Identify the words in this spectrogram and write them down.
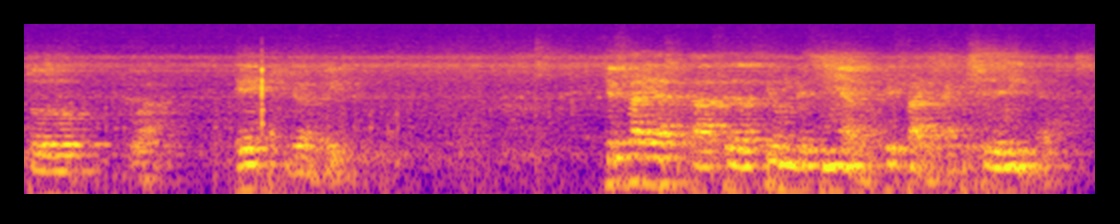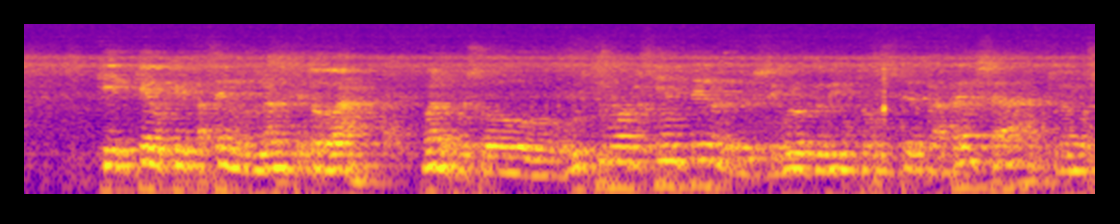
todo o ano. É gratuito. Que fai a Federación Vecinal? Que fai? A que se dedica? Que, que é o que facemos durante todo o ano? Bueno, pois pues, o, o último reciente, seguro que o viron todos ustedes na prensa, tuvemos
